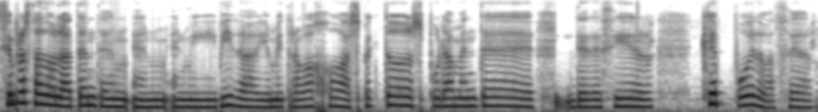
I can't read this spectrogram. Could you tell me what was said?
siempre ha estado latente en, en, mi vida y en mi trabajo aspectos puramente de decir, ¿qué puedo hacer?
